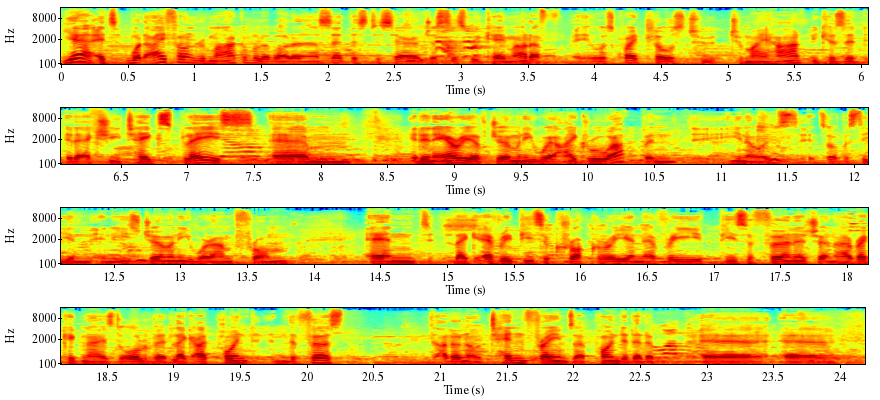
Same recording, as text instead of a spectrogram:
yeah, it's what I found remarkable about it, and I said this to Sarah just as we came out of. It was quite close to, to my heart because it, it actually takes place um, in an area of Germany where I grew up, and you know, it's it's obviously in, in East Germany where I'm from, and like every piece of crockery and every piece of furniture, and I recognized all of it. Like I point in the first I don't know, 10 frames, I pointed at a, uh, a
